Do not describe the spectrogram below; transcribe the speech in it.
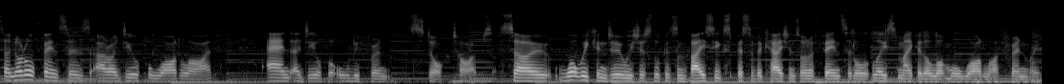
So not all fences are ideal for wildlife and ideal for all different stock types. So what we can do is just look at some basic specifications on a fence that'll at least make it a lot more wildlife friendly.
